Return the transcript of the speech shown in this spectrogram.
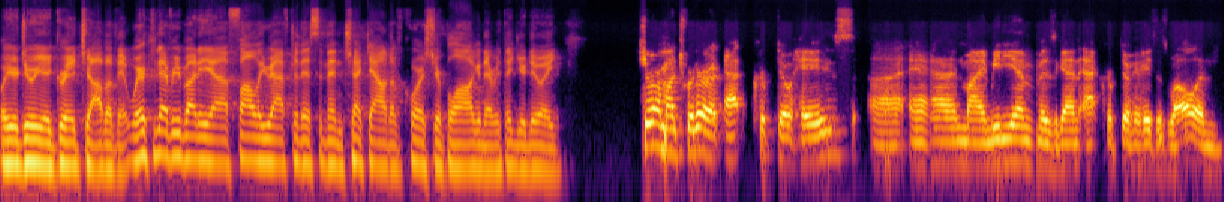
Well, you're doing a great job of it. Where can everybody uh, follow you after this, and then check out, of course, your blog and everything you're doing? Sure, I'm on Twitter at, at Crypto Hayes, uh, and my Medium is again at Crypto Hayes as well. And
